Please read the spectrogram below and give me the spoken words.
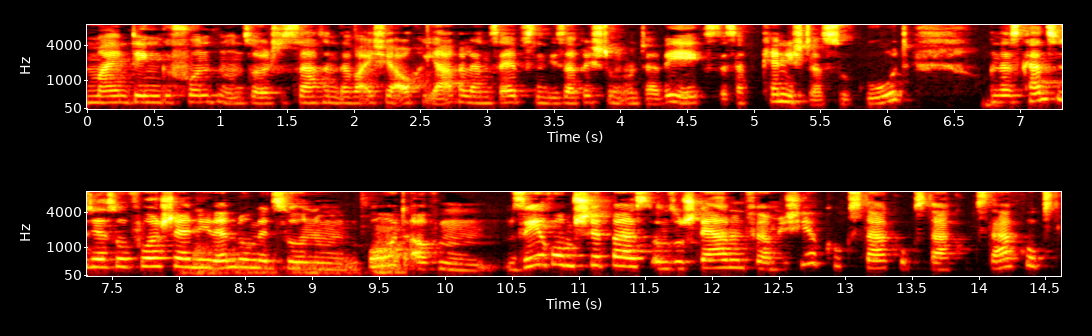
mein Ding gefunden und solche Sachen. Da war ich ja auch jahrelang selbst in dieser Richtung unterwegs, deshalb kenne ich das so gut. Und das kannst du dir so vorstellen, wie wenn du mit so einem Boot auf dem See rumschipperst und so sternenförmig hier guckst, da guckst, da guckst, da guckst.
